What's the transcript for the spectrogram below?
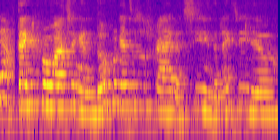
yeah, thank you for watching and don't forget to subscribe and see you in the next video.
